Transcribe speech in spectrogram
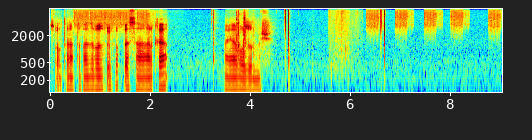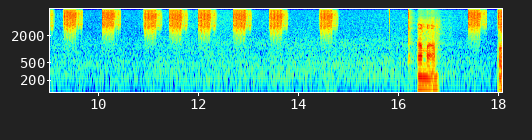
Sol tarafta fazla bozukluk yok da sağ arka bayağı bozulmuş. Tamam. Oo,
